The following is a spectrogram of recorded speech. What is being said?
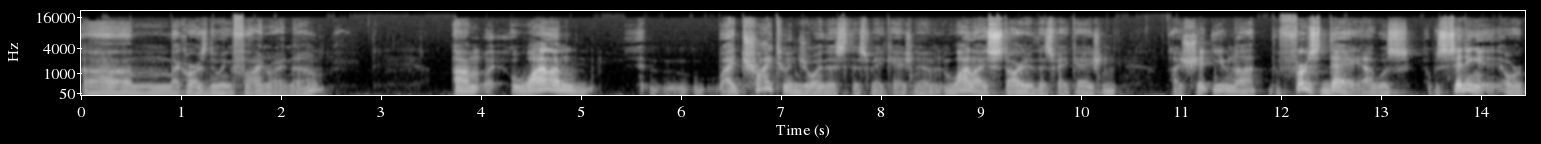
Um, my car is doing fine right now. Um, while I'm, I try to enjoy this this vacation. And while I started this vacation, I shit you not, the first day I was I was sitting or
